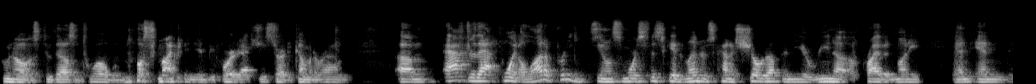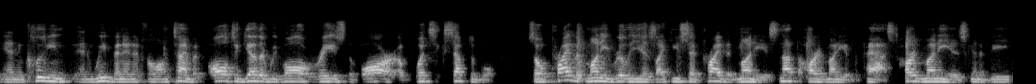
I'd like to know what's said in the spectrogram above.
who knows 2012, in most in my opinion, before it actually started coming around. Um, after that point, a lot of pretty you know some more sophisticated lenders kind of showed up in the arena of private money and and and including and we've been in it for a long time, but all together we've all raised the bar of what's acceptable. So private money really is like you said, private money. It's not the hard money of the past. Hard money is going to be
